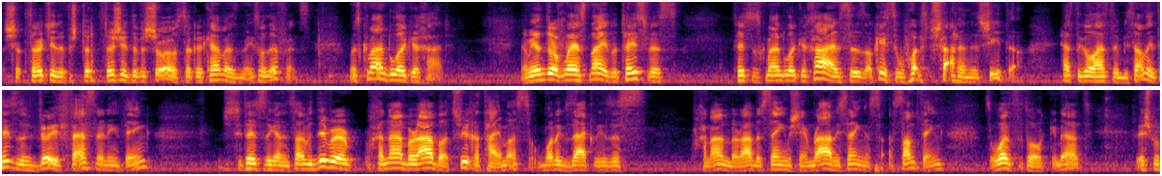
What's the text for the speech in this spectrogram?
third shita, for sure, sukkah kevaz makes no difference. Was command look echad. And we ended off last night with Taisvis. Taisvis command look echad. It says, okay, so what's shot in this shita? Has to go, has to be something. Taisvis is a very fascinating thing. Just see Taisvis again. So Diver Chanan Barabba Tzricha Taimas. What exactly is this Chanan Barabba saying? Mishem Rav, he's saying something. So what is it talking about? Something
